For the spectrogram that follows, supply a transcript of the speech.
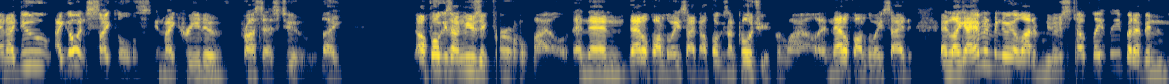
and I do I go in cycles in my creative process too. Like I'll focus on music for a while, and then that'll fall to the wayside, and I'll focus on poetry for a while, and that'll fall to the wayside. And like I haven't been doing a lot of new stuff lately, but I've been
